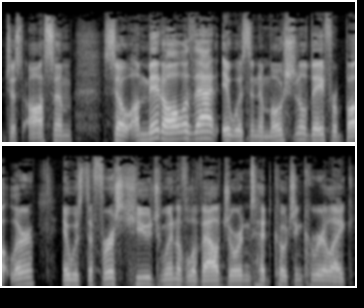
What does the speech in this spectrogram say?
just awesome. So amid all of that it was an emotional day for butler. It was the first huge win of lavall jordan's head coaching career. Like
